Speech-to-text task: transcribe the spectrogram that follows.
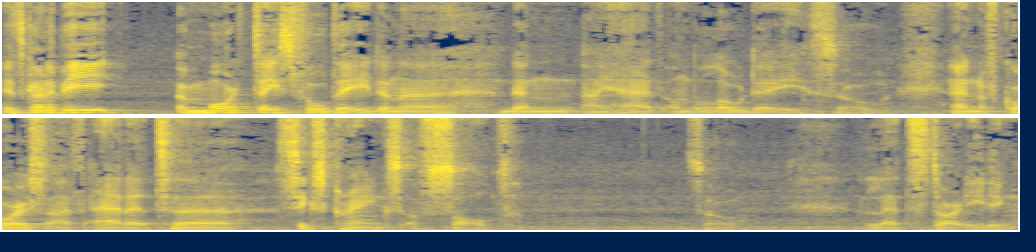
it's going to be a more tasteful day than uh, than I had on the low day. So, and of course I've added uh, six cranks of salt. So let's start eating.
